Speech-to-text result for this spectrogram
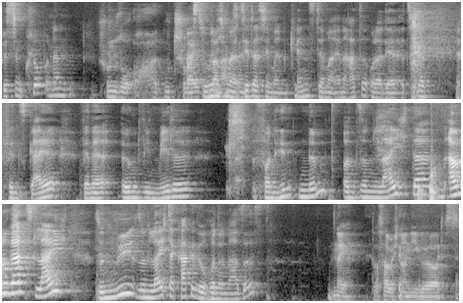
bist du im Club und dann schon so, oh, gut Schweiß. Hast du mir nicht mal erzählt, dass du jemanden kennst, der mal eine hatte oder der erzählt hat, er findet es geil, wenn er irgendwie ein Mädel äh, von hinten nimmt und so ein leichter, aber nur ganz leicht, so ein, Müh, so ein leichter Kackegeruch in der Nase ist? Nee, das habe ich noch nie gehört. Das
